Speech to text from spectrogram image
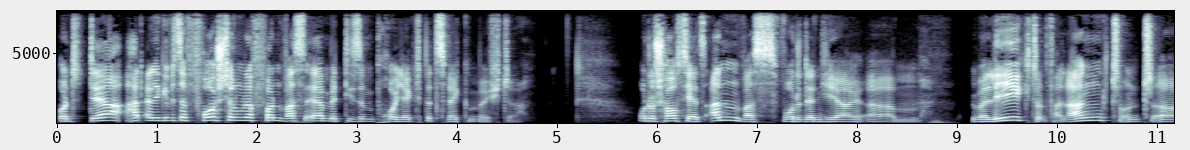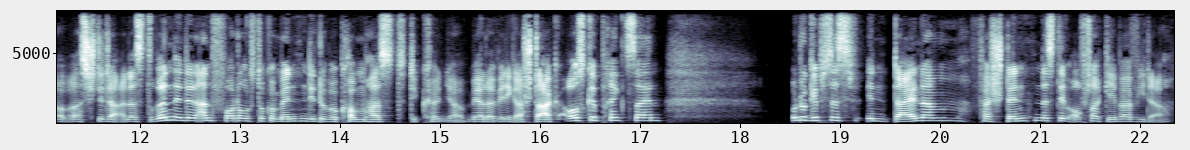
Und der hat eine gewisse Vorstellung davon, was er mit diesem Projekt bezwecken möchte. Und du schaust dir jetzt an, was wurde denn hier ähm, überlegt und verlangt und äh, was steht da alles drin in den Anforderungsdokumenten, die du bekommen hast. Die können ja mehr oder weniger stark ausgeprägt sein. Und du gibst es in deinem Verständnis dem Auftraggeber wieder.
